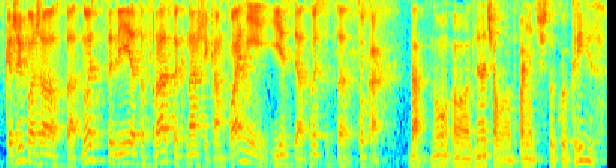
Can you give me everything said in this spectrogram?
Скажи, пожалуйста, относится ли эта фраза к нашей компании? Если относится, то как? Да, ну, э, для начала надо понять, что такое кризис.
